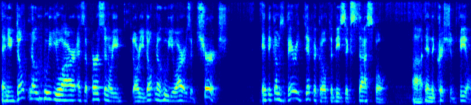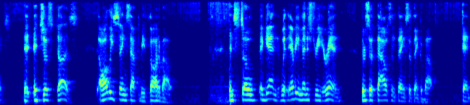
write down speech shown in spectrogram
and you don't know who you are as a person, or you or you don't know who you are as a church, it becomes very difficult to be successful uh, in the Christian field. It, it just does. All these things have to be thought about. And so, again, with every ministry you're in, there's a thousand things to think about. And,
